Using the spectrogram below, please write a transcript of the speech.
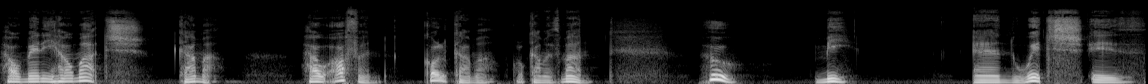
How many, how much? Kama. How often? כל כמה, כל כמה זמן. Who, me, and which is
